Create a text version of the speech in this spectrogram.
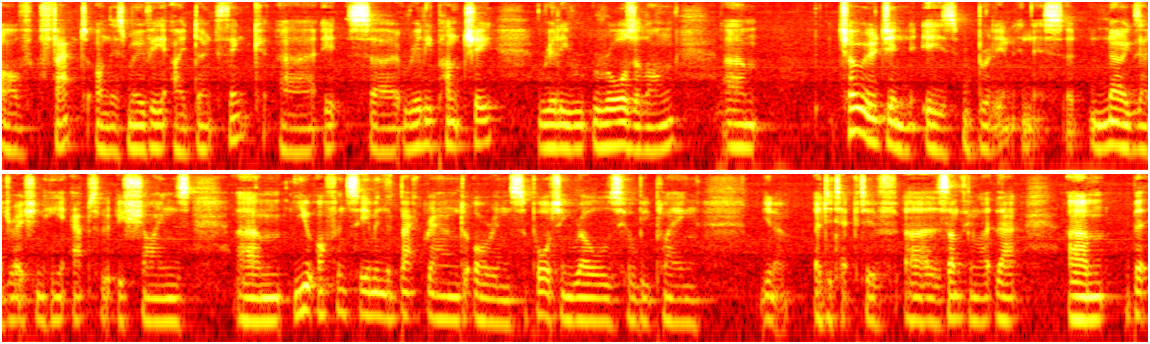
of fat on this movie, I don't think. Uh, it's uh, really punchy, really r- roars along. Um, Cho Jin is brilliant in this. No exaggeration, he absolutely shines. Um, you often see him in the background or in supporting roles. He'll be playing, you know, a detective, uh, something like that. Um, but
